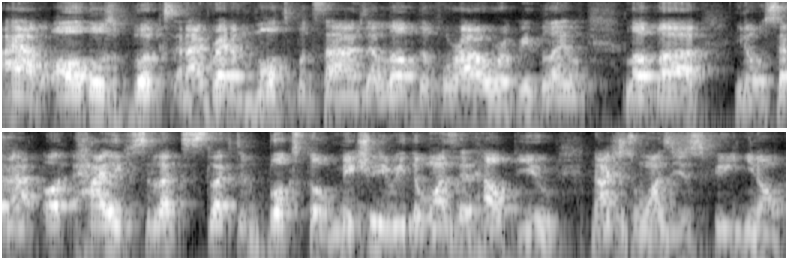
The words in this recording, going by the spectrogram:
I have all those books and I've read them multiple times. I love the Four Hour Work Week. Love, uh, you know, seven uh, highly select, selective books though. Make sure you read the ones that help you, not just the ones that just feed, you know,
